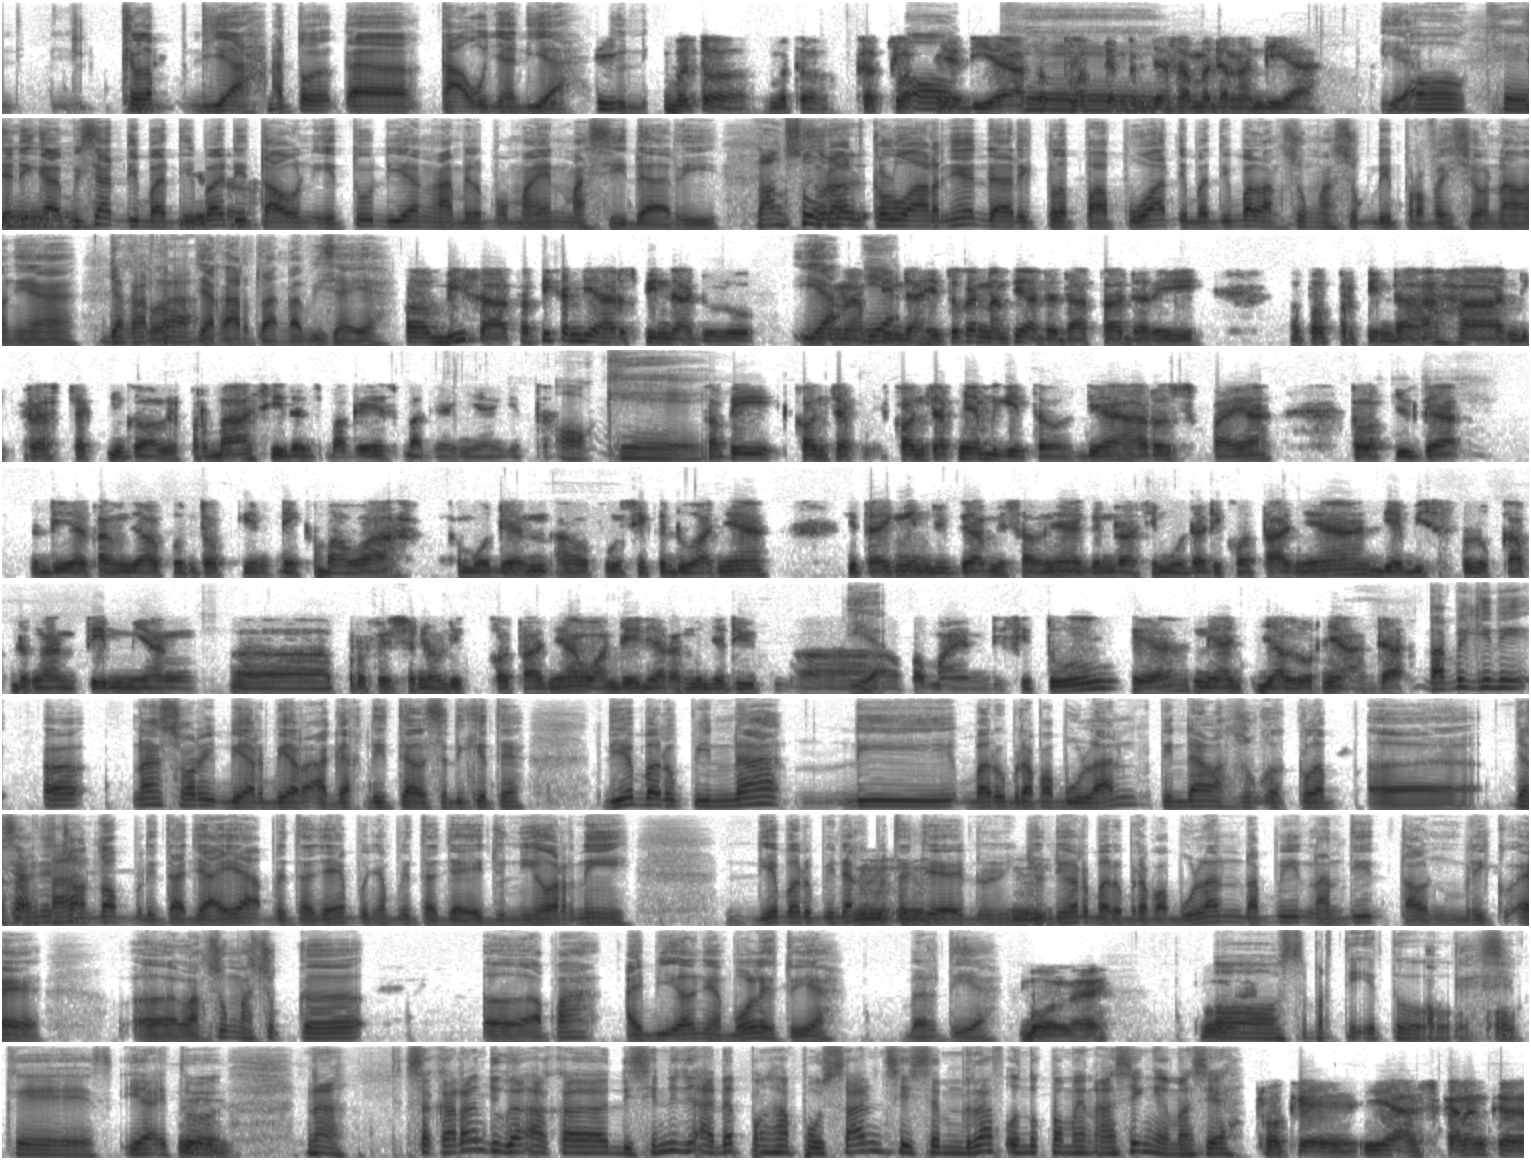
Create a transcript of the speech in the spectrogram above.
klub dia atau ke KU-nya dia. Betul, betul. Ke klubnya dia atau klub yang kerjasama dengan dia. Iya. Oke. Jadi nggak bisa tiba-tiba Gitu. di tahun itu dia ngambil pemain masih dari langsung surat dari- keluarnya dari klub Papua tiba-tiba langsung masuk di profesionalnya Jakarta. klub Jakarta nggak bisa ya? Eh, bisa, tapi kan dia harus pindah dulu. Iya. Nah, Iya. pindah itu kan nanti ada data dari apa perpindahan, di cross check juga oleh Perbasi dan sebagainya sebagainya gitu. Oke. Tapi konsep konsepnya begitu, dia harus supaya klub juga dia tanggung jawab untuk ini ke bawah. Kemudian uh, fungsi keduanya kita ingin juga misalnya generasi muda di kotanya dia bisa look up dengan tim yang uh, profesional di kotanya. One day dia akan menjadi uh, Iya. pemain di situ ya. Ini jalurnya ada. Tapi gini, eh, nah sorry biar biar agak detail sedikit ya. Dia baru pindah di baru berapa bulan pindah langsung ke klub eh, misalnya Jakarta. contoh Pelita Jaya, Pelita Jaya punya Pelita Jaya Junior nih. Dia baru pindah ke Pelita. Jaya Juni- Mm. Junior baru berapa bulan tapi nanti tahun berikut eh eh, langsung masuk ke eh, apa IBL-nya boleh tuh ya. Berarti ya. Boleh. Boleh. Oh, seperti itu. Oke, Oke, sip. ya itu. Hmm. Nah, sekarang juga akan di sini ada penghapusan sistem draft untuk pemain asing ya, Mas ya? Oke, ya sekarang ke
